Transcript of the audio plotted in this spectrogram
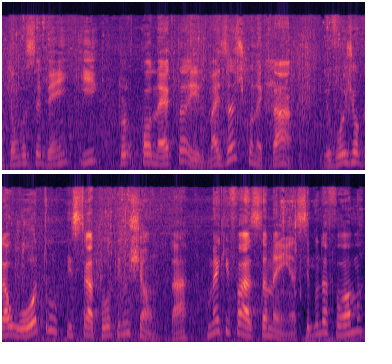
Então você vem e conecta ele. Mas antes de conectar, eu vou jogar o outro extrator aqui no chão, tá? Como é que faz também? A segunda forma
